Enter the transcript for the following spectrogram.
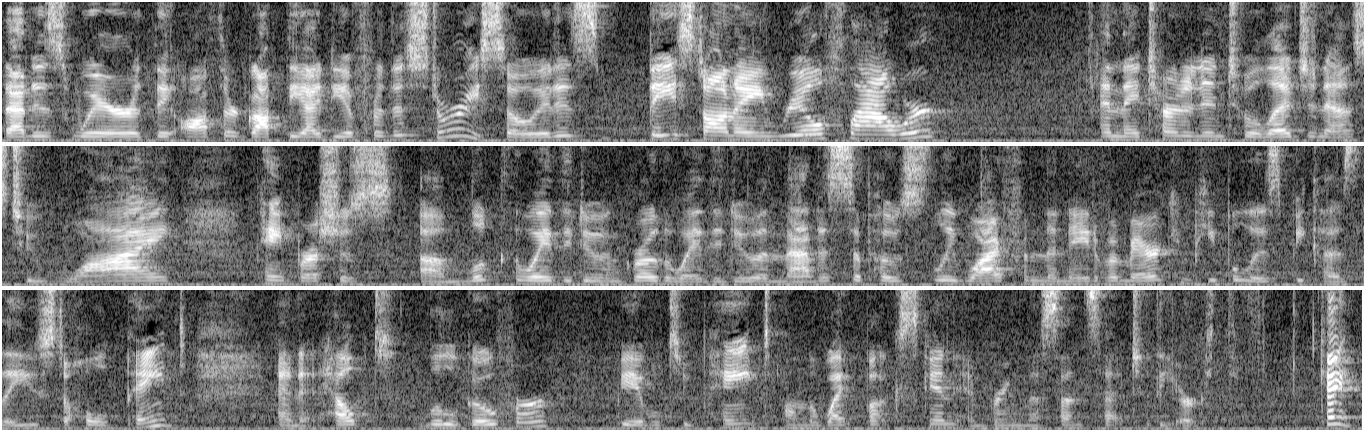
that is where the author got the idea for this story. So it is based on a real flower and they turn it into a legend as to why paintbrushes um, look the way they do and grow the way they do and that is supposedly why from the Native American people is because they used to hold paint and it helped little gopher be able to paint on the white buckskin and bring the sunset to the earth. Okay,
